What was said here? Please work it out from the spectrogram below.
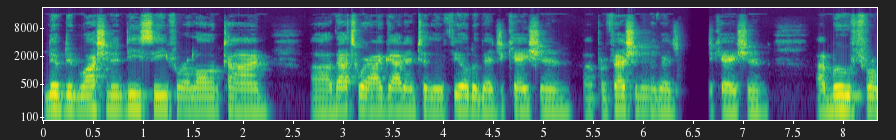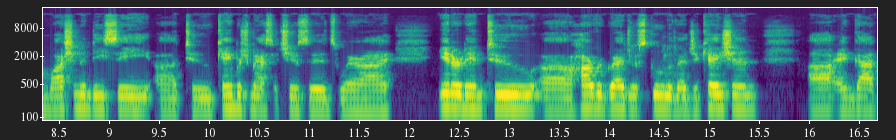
lived in Washington, D.C. for a long time. Uh, that's where I got into the field of education, uh, profession of education. I moved from Washington, D.C. Uh, to Cambridge, Massachusetts, where I entered into uh, Harvard Graduate School of Education uh, and got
